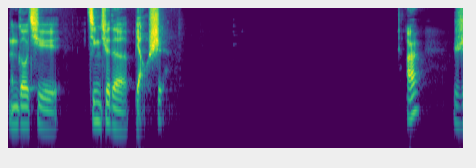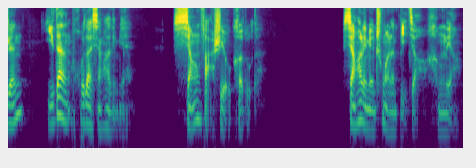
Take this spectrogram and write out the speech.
能够去精确的表示，而人一旦活在想法里面，想法是有刻度的，想法里面充满了比较、衡量、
